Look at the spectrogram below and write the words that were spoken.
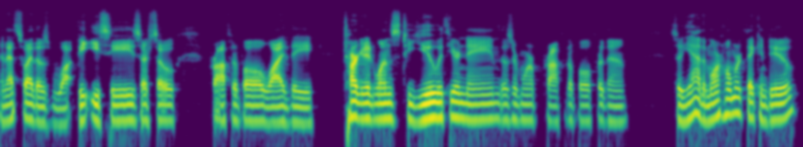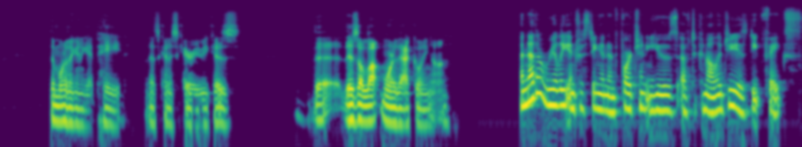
And that's why those BECs are so profitable, why the targeted ones to you with your name. Those are more profitable for them. So yeah, the more homework they can do, the more they're going to get paid. That's kind of scary because the there's a lot more of that going on. Another really interesting and unfortunate use of technology is deepfakes.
